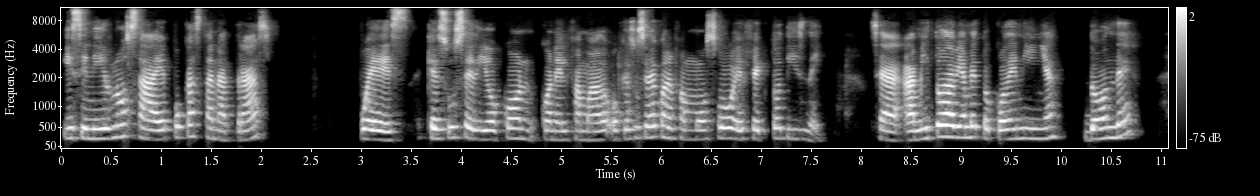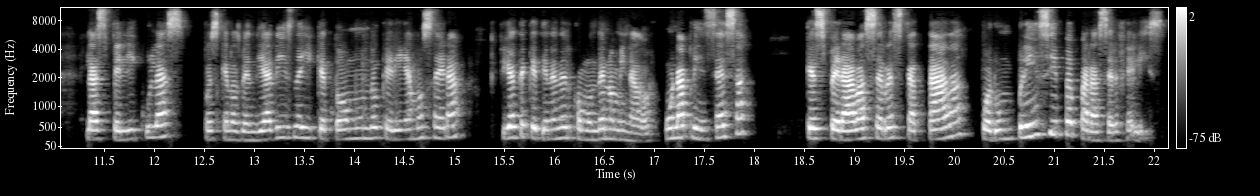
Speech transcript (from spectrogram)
Y sin irnos a épocas tan atrás, pues, ¿qué sucedió con, con el famoso, o qué sucede con el famoso efecto Disney? O sea, a mí todavía me tocó de niña, donde las películas, pues, que nos vendía Disney y que todo el mundo queríamos era, fíjate que tienen el común denominador, una princesa que esperaba ser rescatada por un príncipe para ser feliz.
